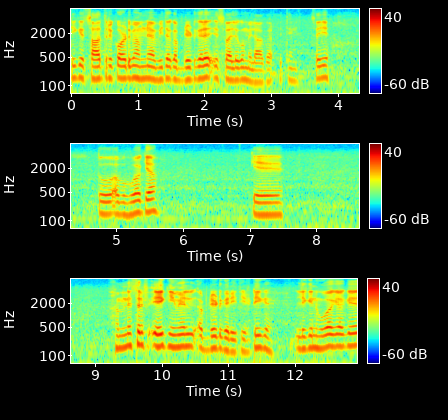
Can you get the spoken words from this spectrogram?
ठीक है? सात रिकॉर्ड में हमने अभी तक अपडेट करे, इस वाले को मिलाकर आई थिंक सही है? तो अब हुआ क्या कि हमने सिर्फ़ एक ईमेल अपडेट करी थी, ठीक है? लेकिन हुआ क्या कि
